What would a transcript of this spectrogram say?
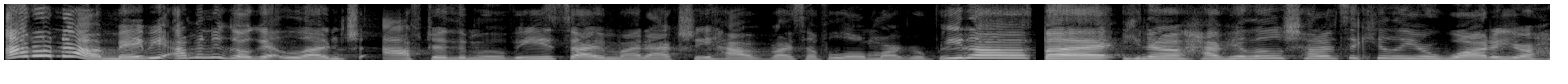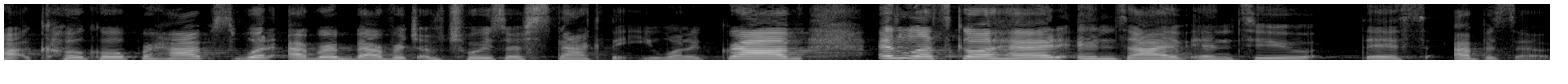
I don't know. Maybe I'm gonna go get lunch after the movie. So I might actually have myself a little margarita. But you know, have your little shot of tequila, your water, your hot cocoa, perhaps, whatever beverage of choice or snack that you want to grab. And let's go ahead and dive into this episode.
